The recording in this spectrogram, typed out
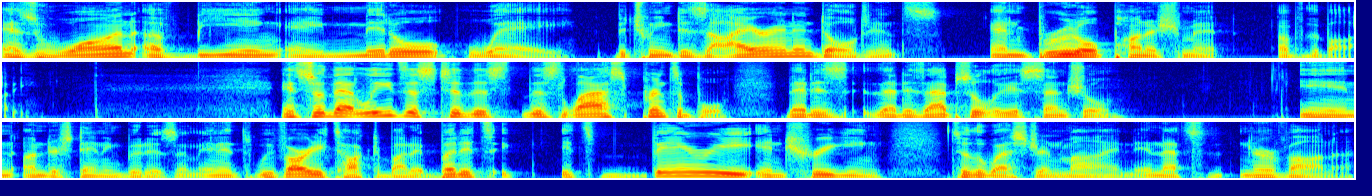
as one of being a middle way between desire and indulgence and brutal punishment of the body. And so that leads us to this this last principle that is that is absolutely essential in understanding Buddhism. And we've already talked about it, but it's it's very intriguing to the Western mind, and that's nirvana.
